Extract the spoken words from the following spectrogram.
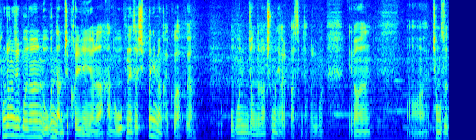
통정지구는 5분 남짓 걸리려나 한 5분에서 10분이면 갈 것 같고요. 5분 정도면 충분히 갈 것 같습니다. 그리고 이런 어, 청수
